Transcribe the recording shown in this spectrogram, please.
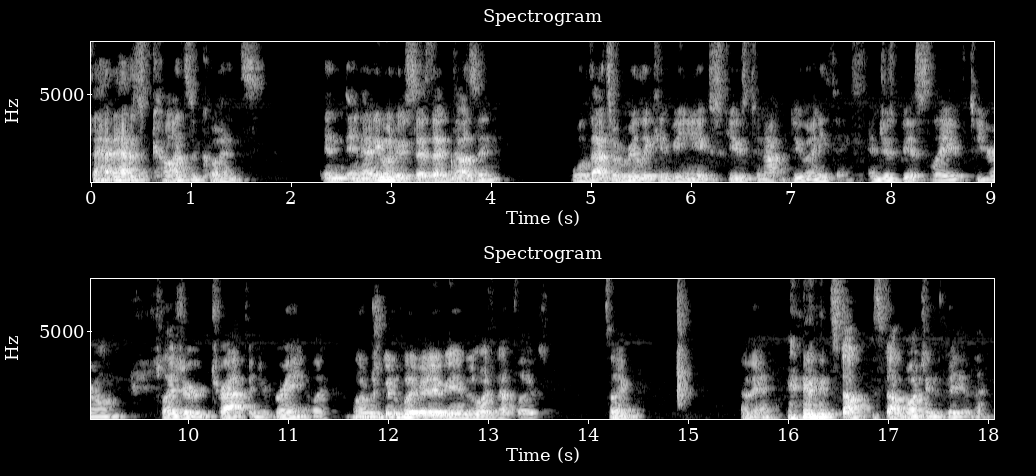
that has consequence. And and anyone who says that doesn't, well, that's a really convenient excuse to not do anything and just be a slave to your own pleasure trap in your brain. Like, well, I'm just going to play video games and watch Netflix. It's like, okay, stop stop watching this video then.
